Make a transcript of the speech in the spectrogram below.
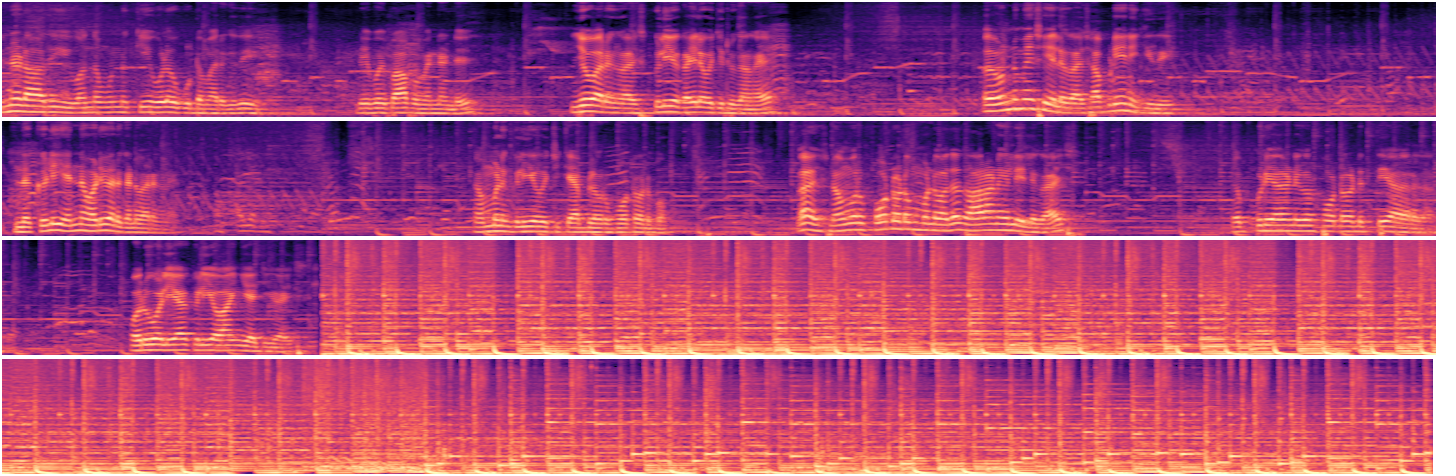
என்னடா அது? வந்த முன்னுக்கு இவ்வளோ கூட்டமாக இருக்குது. அப்படியே போய் பார்ப்போம் என்னண்டு. இங்கே பாருங்க காய்ஸ் கிளியை கையில் வச்சுட்டு இருக்காங்க அது ஒன்றுமே செய்யலை காய்ஸ் அப்படியே நிற்கிது இந்த கிளி என்ன வடிவாக இருக்குன்னு பாருங்களேன். நம்மளும் கிளியை வச்சு கேப்பில் ஒரு ஃபோட்டோ எடுப்போம். காய்ஸ் நம்ம ஒரு ஃபோட்டோ எடுக்க மாட்டோம் பார்த்தா தாராணிகளே இல்லை காய்ஸ் எப்படியாக ஒரு ஃபோட்டோ எடுத்தே ஆகிறதா ஒரு வழியாக கிளியை வாங்கியாச்சு காய்ஸ்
